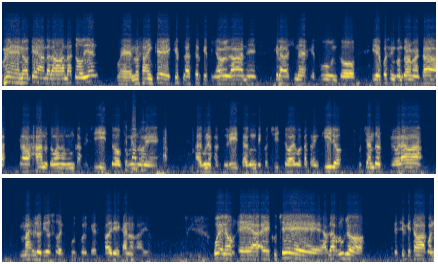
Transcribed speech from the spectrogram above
Bueno, ¿qué anda la banda? ¿Todo bien? Bueno, no saben qué, qué placer que Peñarol gane, que la gallina deje punto y después encontrarme acá trabajando, tomándome un cafecito, comiéndome alguna facturita, algún bizcochito, algo acá tranquilo, escuchando el programa más glorioso del fútbol que es Padre Decano Radio. Bueno, eh, escuché hablar Rulo decir que estaba con,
